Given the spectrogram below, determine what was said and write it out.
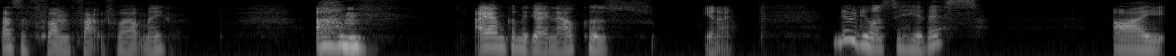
That's a fun fact about me. Um, I am going to go now because you know nobody wants to hear this. I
